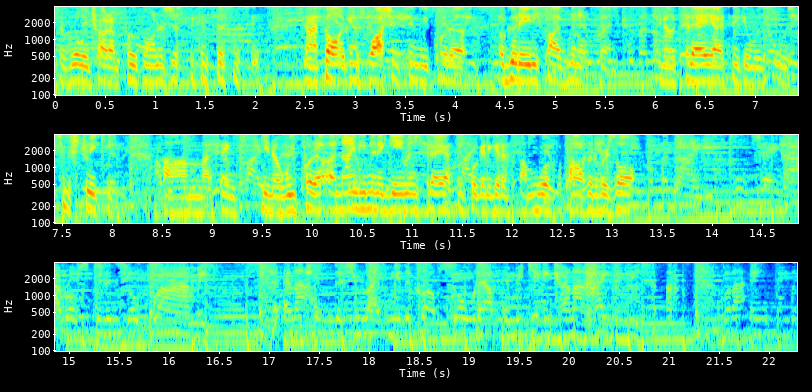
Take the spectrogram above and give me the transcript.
to really try to improve on is just the consistency. You know, I thought against Washington we put a, a good 85 minutes in. You know, today I think it was it was too streaky. Um, I think you know we put a, a 90 minute game in today. I think we're going to get a, a more of a positive result. And I hope that you like me. The club sold out and we getting kinda hypey. Uh, but I ain't from the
